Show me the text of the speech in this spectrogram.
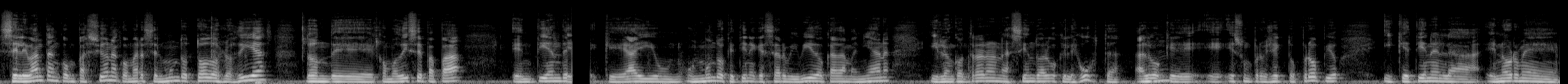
se levantan con pasión a comerse el mundo todos los días, donde, como dice papá, entiende que hay un, un mundo que tiene que ser vivido cada mañana y lo encontraron haciendo algo que les gusta, algo que eh, es un proyecto propio y que tienen la enorme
